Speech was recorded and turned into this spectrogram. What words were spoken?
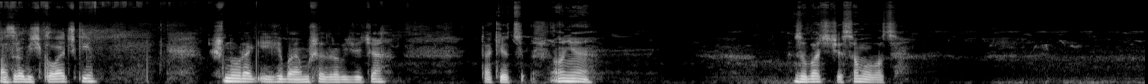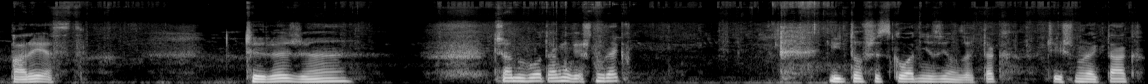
A zrobić kołeczki, sznurek i chyba ja muszę zrobić, wiecie, takie coś. O nie. Zobaczcie, są owoce. Pary jest. Tyle, że trzeba by było, tak mówię, sznurek i to wszystko ładnie związać, tak? Czyli sznurek tak,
